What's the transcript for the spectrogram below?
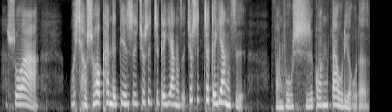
他说：“啊。”我小时候看的电视就是这个样子，就是这个样子，仿佛时光倒流了。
